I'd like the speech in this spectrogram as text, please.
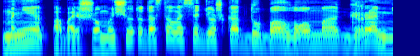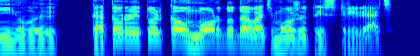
Мне, по большому счету, досталась одежка дуболома громилы, который только в морду давать может и стрелять.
